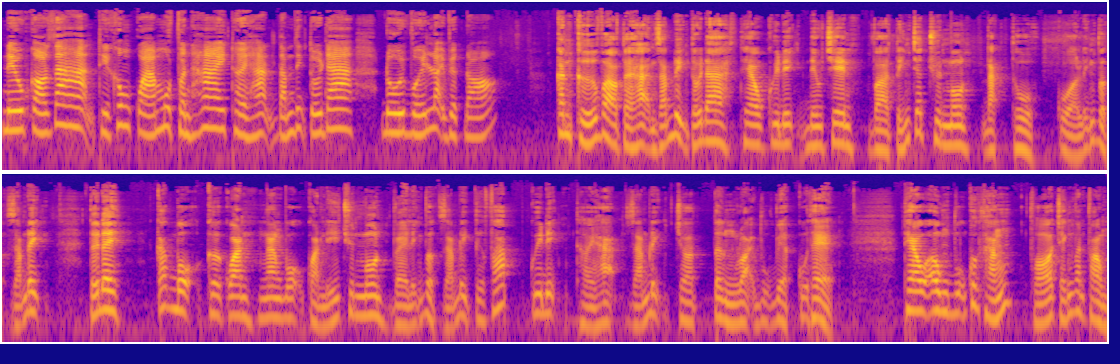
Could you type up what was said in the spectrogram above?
Nếu có gia hạn thì không quá 1 phần 2 thời hạn giám định tối đa đối với loại việc đó. Căn cứ vào thời hạn giám định tối đa theo quy định nêu trên và tính chất chuyên môn đặc thù của lĩnh vực giám định, tới đây các bộ, cơ quan, ngang bộ quản lý chuyên môn về lĩnh vực giám định tư pháp quy định thời hạn giám định cho từng loại vụ việc cụ thể. Theo ông Vũ Quốc Thắng, Phó Tránh Văn phòng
